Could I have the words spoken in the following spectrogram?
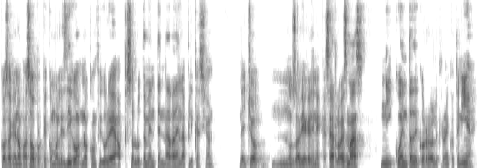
cosa que no pasó porque como les digo, no configuré absolutamente nada en la aplicación. De hecho, no sabía que tenía que hacerlo. Es más, ni cuenta de correo electrónico tenía.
